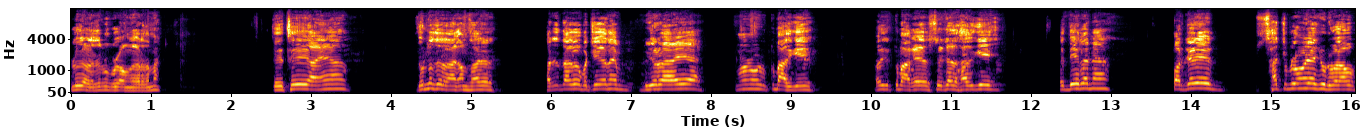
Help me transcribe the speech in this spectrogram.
ਲੁਧਿਆਣਾ ਤੋਂ ਬਿਲੋਂਗ ਕਰਦਾ ਮੈਂ ਤੇ ਇੱਥੇ ਆਏ ਆ ਦੋਨੋਂ ਤਰ੍ਹਾਂ ਦਾ ਕੰਮ ਸਾਰੇ ਅਜੇ ਤੱਕ ਬੱਚਿਆਂ ਨੇ ਬਜ਼ੁਰਗ ਆਏ ਆ ਉਹਨਾਂ ਨੂੰ ਘੁਮਾ ਦਈਏ ਉਹ ਘੁਮਾ ਕੇ ਸਟੇਜਾਂ ਦਿਖਾ ਦਈਏ ਤੇ ਦੇਖ ਲੈਣਾ ਪਰ ਜਿਹੜੇ ਸੱਚ ਬੁਲਾਉਣ ਜਾਂ ਝੂਠ ਬੁਲਾਓ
